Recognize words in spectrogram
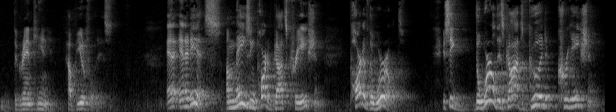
The Grand Canyon, how beautiful it is. And, and it is. Amazing part of God's creation, part of the world. You see, the world is God's good creation.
